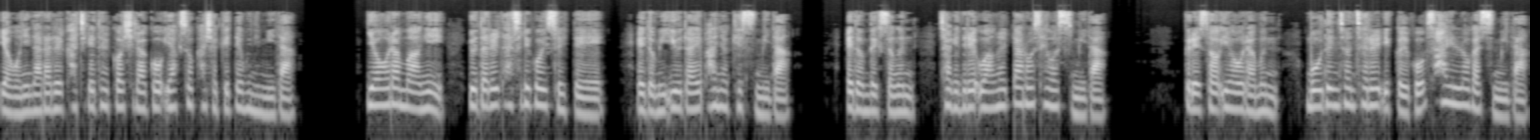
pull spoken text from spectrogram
영원히 나라를 가지게 될 것이라고 약속하셨기 때문입니다. 여호람 왕이 유다를 다스리고 있을 때에 에돔이 유다에 반역했습니다. 에돔 백성은 자기들의 왕을 따로 세웠습니다. 그래서 여호람은 모든 전차를 이끌고 사일로 갔습니다.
